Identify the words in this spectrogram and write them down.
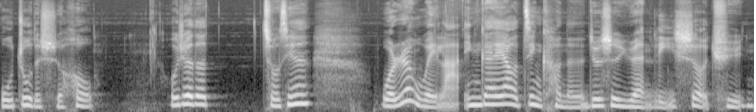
无助的时候，我觉得，首先，我认为啦，应该要尽可能的就是远离社群，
